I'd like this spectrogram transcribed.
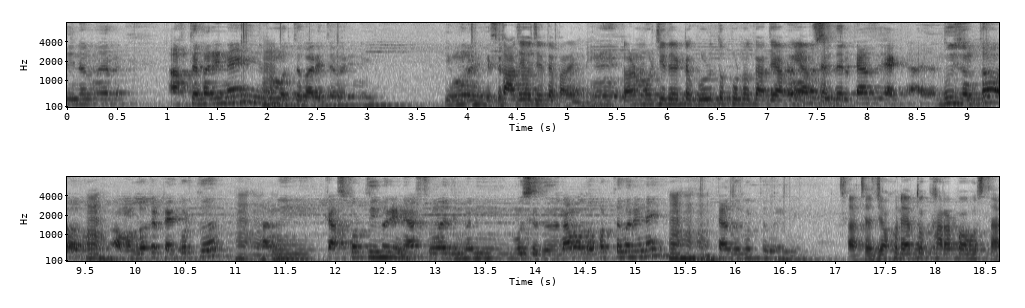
দিন আপনার আসতে পারি নাই পারিতে পারি নাই। হয়ে কাজেও যেতে পারেননি। কারণ মসজিদের একটা গুরুত্বপূর্ণ কাজে আপনি মসজিদের কাজ দুইজন তো আমার লোকে করতো। আমি কাজ করতেই পারি না আষ্ট নয় দিন মানে মসজিদে নামাজও করতে পারি নাই। কাজও করতে পারি নাই। আচ্ছা যখন এত খারাপ অবস্থা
